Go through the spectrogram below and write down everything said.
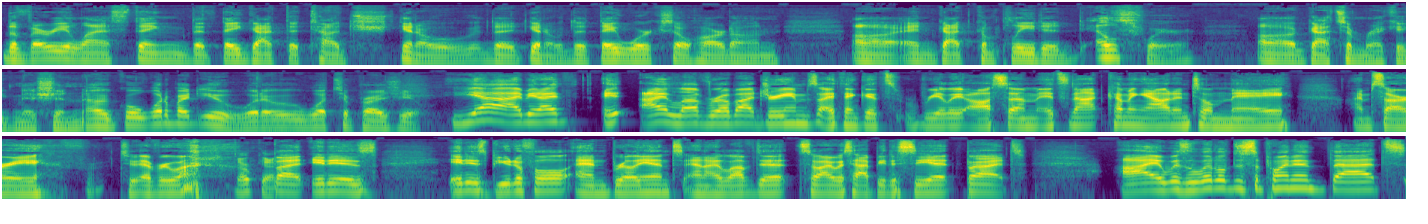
the very last thing that they got to touch, you know, that you know that they worked so hard on, uh, and got completed elsewhere, uh, got some recognition. Uh, well, what about you? What what surprised you? Yeah, I mean, I it, I love Robot Dreams. I think it's really awesome. It's not coming out until May. I'm sorry for, to everyone. Okay, but it is it is beautiful and brilliant, and I loved it. So I was happy to see it. But I was a little disappointed that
